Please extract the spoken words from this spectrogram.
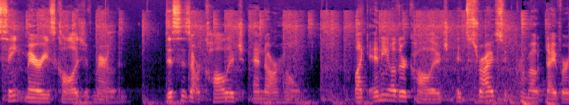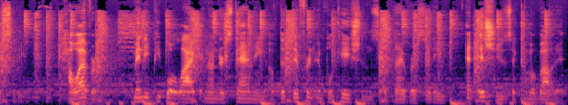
St. Mary's College of Maryland. This is our college and our home. Like any other college, it strives to promote diversity. However, many people lack an understanding of the different implications of diversity and issues that come about it.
